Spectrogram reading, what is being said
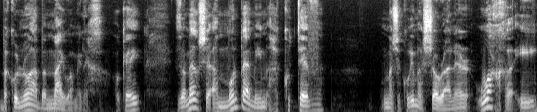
בקולנוע הבמאי הוא המלך, אוקיי? זה אומר שהמון פעמים הכותב, מה שקוראים השואו-ראנר, הוא אחראי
